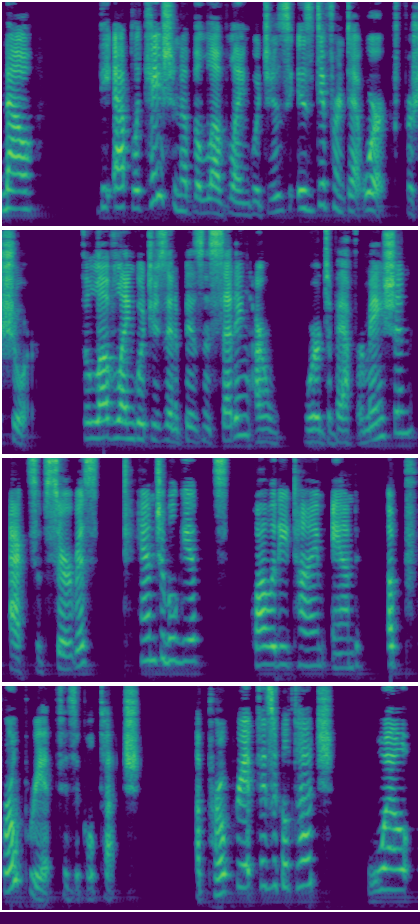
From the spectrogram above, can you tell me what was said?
Now, the application of the love languages is different at work, for sure. The love languages in a business setting are words of affirmation, acts of service, tangible gifts, quality time, and appropriate physical touch. Appropriate physical touch? Well,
